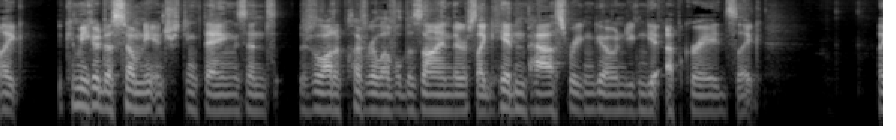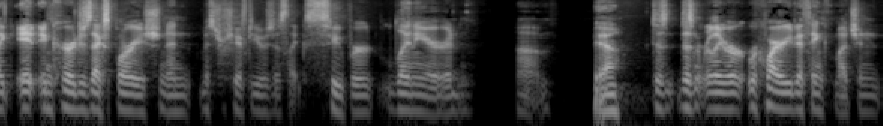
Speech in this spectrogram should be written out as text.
like Kamiko does so many interesting things, and there's a lot of clever level design. There's like hidden paths where you can go and you can get upgrades. Like, like it encourages exploration, and Mr. Shifty was just like super linear and um, Yeah. doesn't doesn't really re- require you to think much, and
